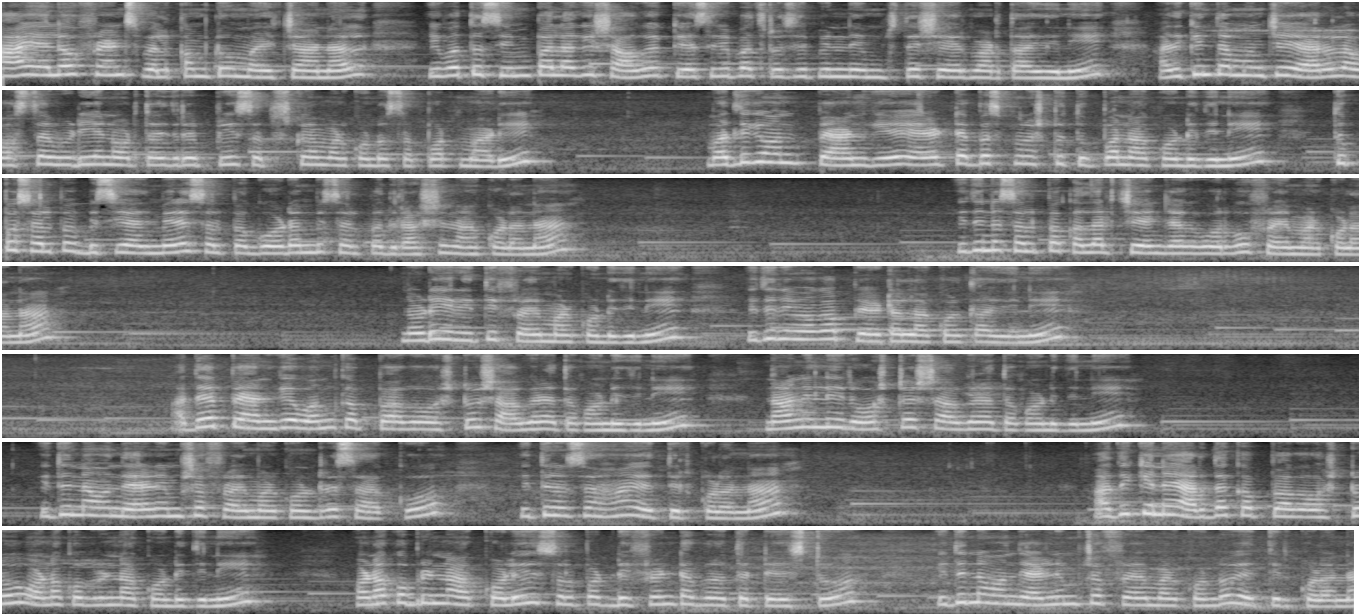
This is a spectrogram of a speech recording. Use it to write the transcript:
Hi hello friends welcome to my channel ಇವತ್ತು simple ಆಗಿ ಶಾವಿಗೆ ಕೇಸರಿ ಬಾತ್ ರೆಸಿಪಿನ ನಿಮ್ಮ ಜೊತೆ ಶೇರ್ ಮಾಡ್ತಾ ಇದ್ದೀನಿ. ಅದಕ್ಕಿಂತ ಮುಂಚೆ ಯಾರೆಲ್ಲ ಹೊಸ ವಿಡಿಯೋ ನೋಡ್ತಾ ಇದ್ದರೆ ಪ್ಲೀಸ್ ಸಬ್ಸ್ಕ್ರೈಬ್ ಮಾಡಿಕೊಂಡು ಸಪೋರ್ಟ್ ಮಾಡಿ. ಮೊದಲಿಗೆ ಒಂದು ಪ್ಯಾನ್ಗೆ ಎರಡು ಟೇಬಲ್ ಸ್ಪೂನಷ್ಟು ತುಪ್ಪನ ಹಾಕ್ಕೊಂಡಿದ್ದೀನಿ ತುಪ್ಪ ಸ್ವಲ್ಪ ಬಿಸಿ ಆದಮೇಲೆ ಸ್ವಲ್ಪ ಗೋಡಂಬಿ, ಸ್ವಲ್ಪ ದ್ರಾಕ್ಷಿನ ಹಾಕ್ಕೊಳ್ಳೋಣ ಇದನ್ನು ಸ್ವಲ್ಪ ಕಲರ್ ಚೇಂಜ್ ಆಗೋವರೆಗೂ ಫ್ರೈ ಮಾಡ್ಕೊಳ್ಳೋಣ. ನೋಡಿ ಈ ರೀತಿ ಫ್ರೈ ಮಾಡ್ಕೊಂಡಿದ್ದೀನಿ. ಇದನ್ನು ಇವಾಗ ಪ್ಲೇಟಲ್ಲಿ ಹಾಕ್ಕೊಳ್ತಾ ಇದ್ದೀನಿ. ಅದೇ ಪ್ಯಾನ್ಗೆ ಒಂದು ಕಪ್ ಆಗುವಷ್ಟು ಶಾವಿಗೆನ ತೊಗೊಂಡಿದ್ದೀನಿ. ನಾನಿಲ್ಲಿ ರೋಸ್ಟರ್ ಶಾವಿಗೆನ ತೊಗೊಂಡಿದ್ದೀನಿ. ಇದನ್ನು ಒಂದು ಎರಡು ನಿಮಿಷ ಫ್ರೈ ಮಾಡಿಕೊಂಡ್ರೆ ಸಾಕು. ಇದನ್ನು ಸಹ ಎತ್ತಿಟ್ಕೊಳ್ಳೋಣ. ಅದಕ್ಕೇ ಅರ್ಧ ಕಪ್ ಆಗುವಷ್ಟು ಒಣ ಕೊಬ್ಬರಿನ ಹಾಕ್ಕೊಂಡಿದ್ದೀನಿ ಒಣ ಕೊಬ್ಬರಿನ ಹಾಕ್ಕೊಳ್ಳಿ ಸ್ವಲ್ಪ ಡಿಫ್ರೆಂಟಾಗಿ ಬರುತ್ತೆ ಟೇಸ್ಟು ಇದನ್ನು ಒಂದು ಎರಡು ನಿಮಿಷ ಫ್ರೈ ಮಾಡಿಕೊಂಡು ಎತ್ತಿಟ್ಕೊಳ್ಳೋಣ.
